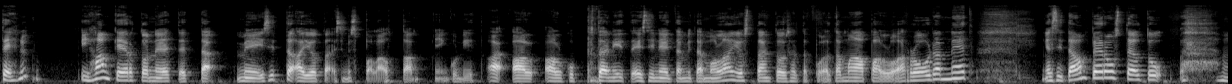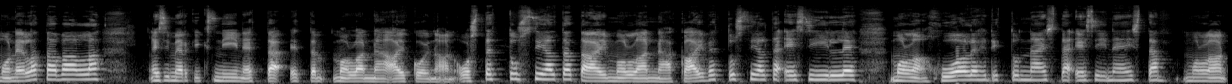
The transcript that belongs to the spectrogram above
tehnyt ihan kertoneet, että me ei sitten aiota esimerkiksi palauttaa niin kuin niitä, al, alku, tai niitä esineitä, mitä me ollaan jostain toiselta puolelta maapalloa roudanneet. Ja sitä on perusteltu monella tavalla esimerkiksi niin, että, että me ollaan nämä aikoinaan ostettu sieltä tai me ollaan nämä kaivettu sieltä esille, me ollaan huolehdittu näistä esineistä, me ollaan,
